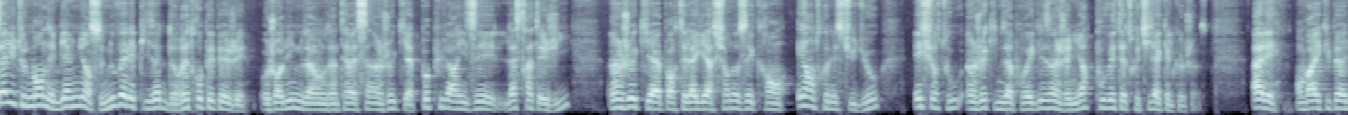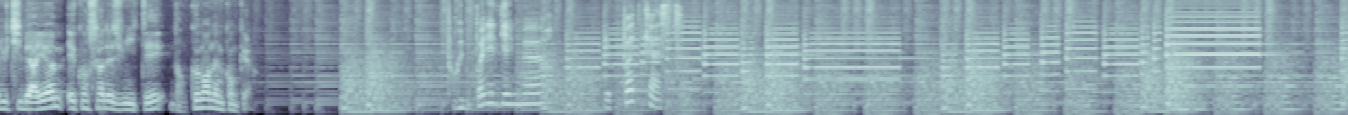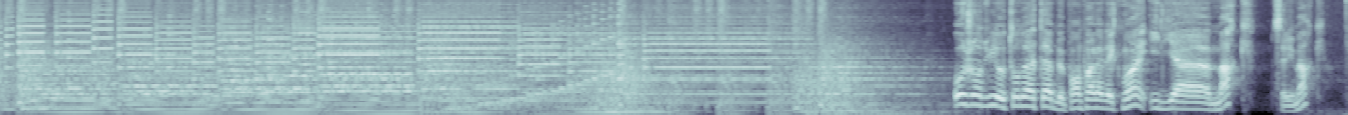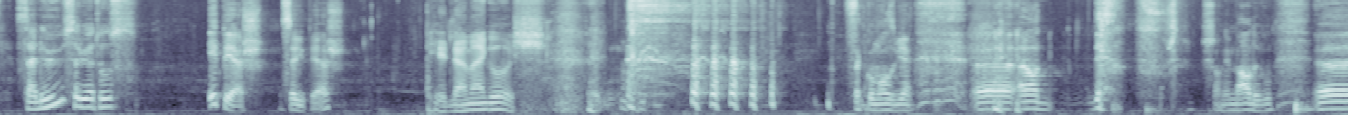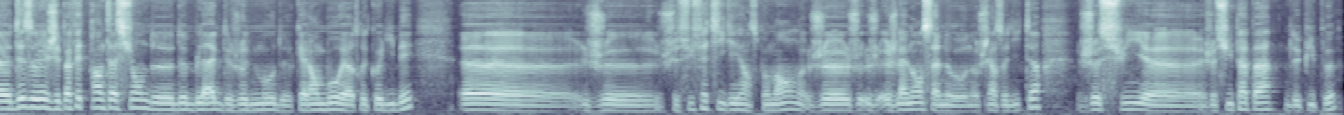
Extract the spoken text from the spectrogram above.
Salut tout le monde et bienvenue dans ce nouvel épisode de Rétro PPG. Aujourd'hui nous allons nous intéresser à un jeu qui a popularisé la stratégie, un jeu qui a apporté la guerre sur nos écrans et entre les studios, et surtout un jeu qui nous a prouvé que les ingénieurs pouvaient être utiles à quelque chose. Allez, on va récupérer du Tiberium et construire des unités dans Command Conquer. Pour une poignée de gamers, le podcast. Aujourd'hui, autour de la table, pour en parler avec moi, il y a Marc. Salut Marc. Salut, salut à tous. Et PH. Salut PH. Et de la main gauche. Ça commence bien. Euh, alors, j'en ai marre de vous. Euh, désolé, j'ai pas fait de présentation de, de, blagues, de jeux de mots, de calembours et autres colibés. Euh, je, je, suis fatigué en ce moment. Je, je, je l'annonce à nos, nos, chers auditeurs. Je suis, euh, je suis papa depuis peu.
